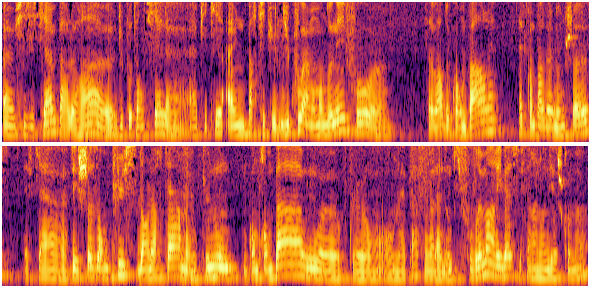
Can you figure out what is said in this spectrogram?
un physicien parlera euh, du potentiel appliqué à une particule. Du coup, à un moment donné, il faut euh, savoir de quoi on parle. Est-ce qu'on parle de la même chose? Est-ce qu'il y a des choses en plus dans leurs termes que nous, on ne comprend pas ou euh, qu'on n'a pas? Enfin, voilà. Donc il faut vraiment arriver à se faire un langage commun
